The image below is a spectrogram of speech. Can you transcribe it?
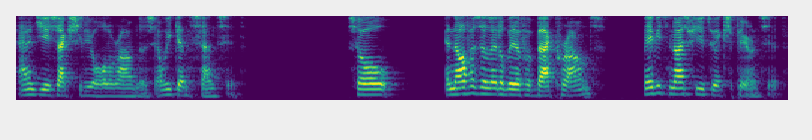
Energy is actually all around us and we can sense it. So, enough as a little bit of a background. Maybe it's nice for you to experience it.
